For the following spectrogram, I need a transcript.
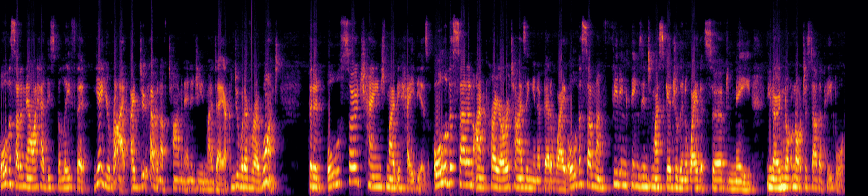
all of a sudden now I had this belief that, yeah, you're right. I do have enough time and energy in my day. I can do whatever I want. But it also changed my behaviors. All of a sudden, I'm prioritizing in a better way. All of a sudden, I'm fitting things into my schedule in a way that served me, you know, not, not just other people.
